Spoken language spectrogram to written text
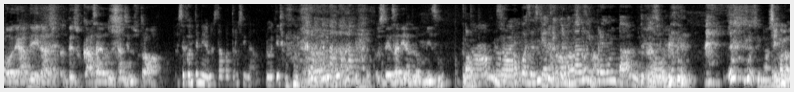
o dejas de ir a su- de su casa de donde están haciendo su trabajo. Ese contenido no está patrocinado. No me tires. ¿Ustedes harían lo mismo? No, No, pues es que así como tan sin preguntar. no. Si no se Sí, no,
